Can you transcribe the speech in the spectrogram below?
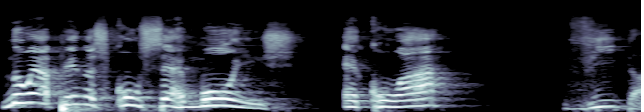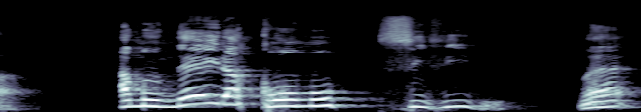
não é apenas com sermões, é com a vida, a maneira como se vive, não é?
